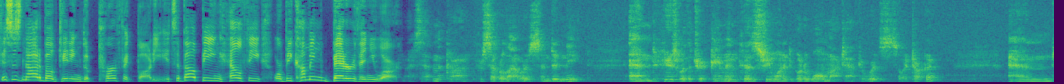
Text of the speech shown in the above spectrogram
this is not about getting the perfect body. It's about being healthy or becoming better than you are. I sat in the car for several hours and didn't eat. And here's where the trick came in, because she wanted to go to Walmart afterwards, so I took her. And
